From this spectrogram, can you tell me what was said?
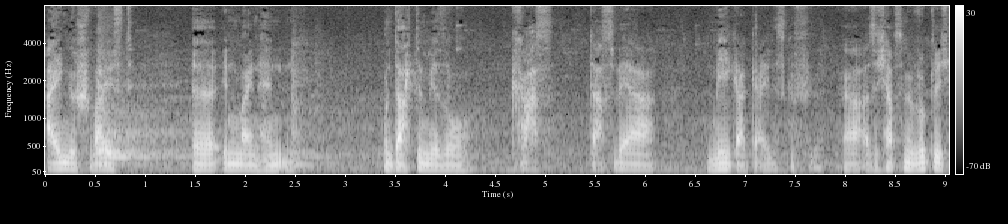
eingeschweißt äh, in meinen Händen. Und dachte mir so, krass, das wäre mega geiles Gefühl. Ja, also ich habe es mir wirklich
